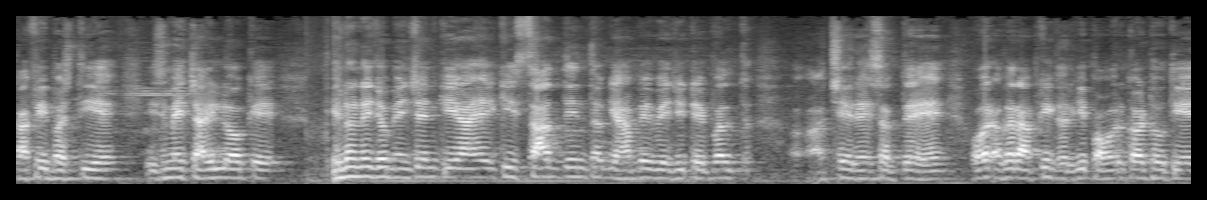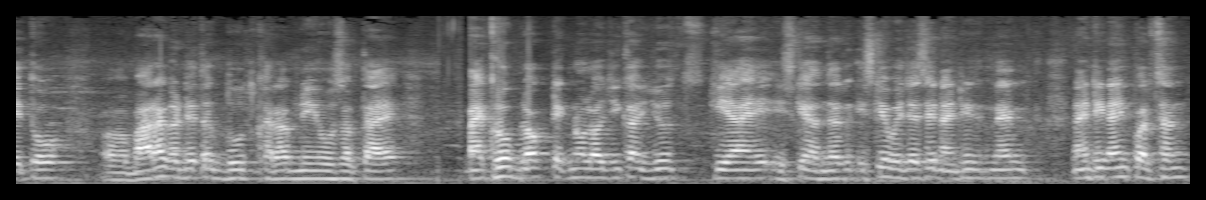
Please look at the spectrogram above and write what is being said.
काफ़ी बचती है। इसमें चाइल्ड लॉक है। इन्होंने जो मेंशन किया है कि सात दिन तक यहाँ पे वेजिटेबल अच्छे रह सकते हैं। और अगर आपके घर की पावर कट होती है तो बारह घंटे तक दूध खराब नहीं हो सकता है। माइक्रो ब्लॉक टेक्नोलॉजी का यूज़ किया है, इसके अंदर, इसके वजह से 99 99 परसेंट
